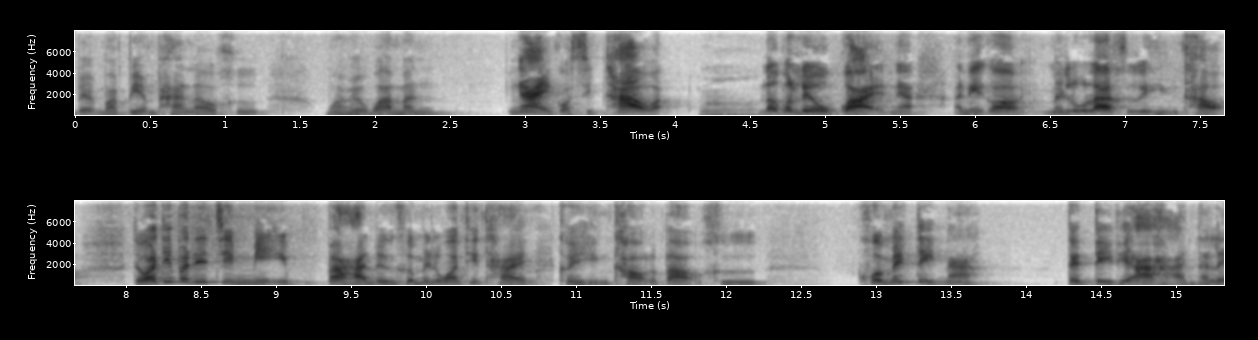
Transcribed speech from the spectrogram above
แบบมาเปลี่ยนพันธุ์แล้วคือเหมือนแบบว่ามัน ง่ายกว่าสิบเท่าอะอ่าแล้วก็เร็วกว่าเนี่ย อันนี้ก็ไม่รู้ละคือเห็นข่าว แต่ว่าที่ประเทศจีนมีอีกปัญหาหนึ่งคือไม่รู้ว่าที่ไทยเคยเห็นข่าวหรือเปล่าคือควรไม่ติดนะ แต่ติดที่อาหารทะเล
